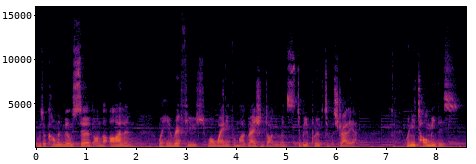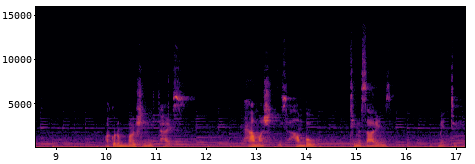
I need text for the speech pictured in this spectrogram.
It was a common meal served on the island where he refuged while waiting for migration documents to be approved to Australia. When he told me this, I could emotionally taste how much this humble tin sardines meant to him.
